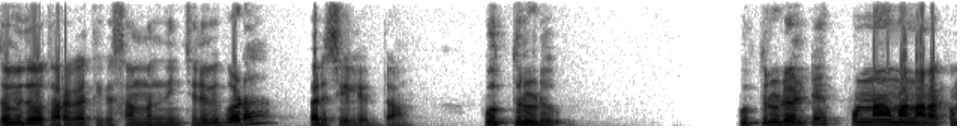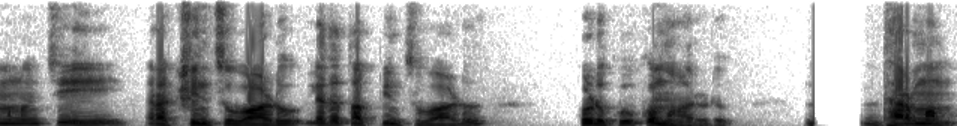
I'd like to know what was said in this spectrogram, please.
తొమ్మిదవ తరగతికి సంబంధించినవి కూడా పరిశీలిద్దాం. పుత్రుడు. పుత్రుడు అంటే పున్నామ నరకం నుంచి రక్షించువాడు లేదా తప్పించువాడు కొడుకు కుమారుడు. ధర్మం.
